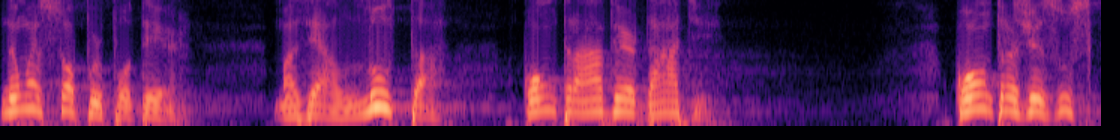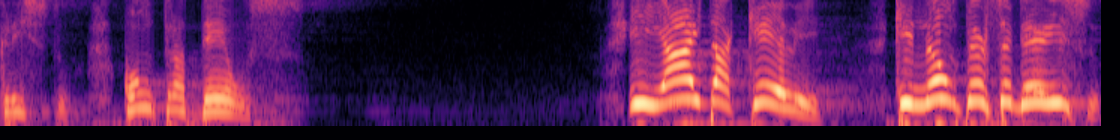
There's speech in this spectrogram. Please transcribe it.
não é só por poder, mas é a luta contra a verdade, contra Jesus Cristo, contra Deus. E ai daquele que não perceber isso.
